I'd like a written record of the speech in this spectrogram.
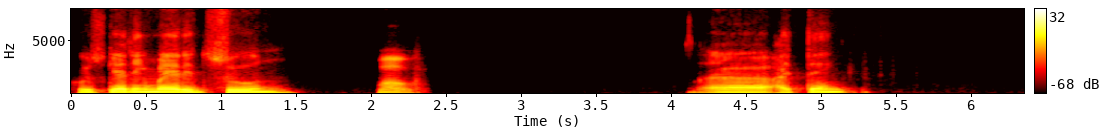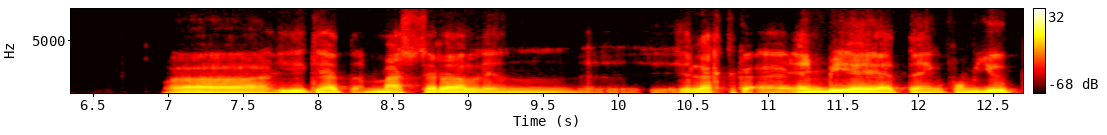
who's getting married soon. Wow. Uh, I think uh, he got a masteral in electrical uh, MBA, I think, from UP,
